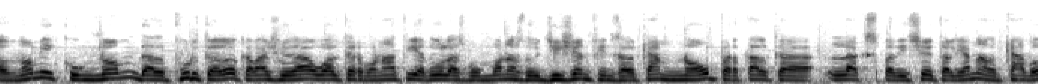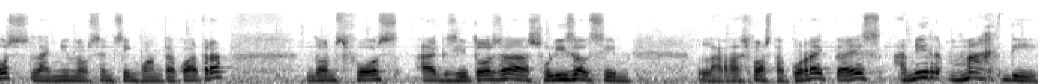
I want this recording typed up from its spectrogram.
el nom i cognom del portador que va ajudar Walter Bonatti a dur les bombones d'oxigen fins al Camp Nou per tal que l'expedició italiana, el K2, l'any 1954, doncs fos exitosa, assolís el cim. La resposta correcta és Amir Mahdi,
